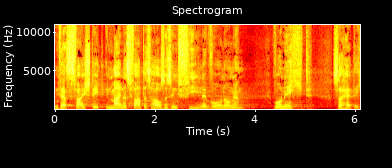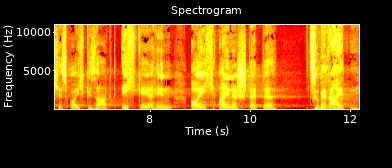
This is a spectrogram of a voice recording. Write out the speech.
In Vers 2 steht, in meines Vaters Hause sind viele Wohnungen. Wo nicht, so hätte ich es euch gesagt. Ich gehe hin, euch eine Stätte zu bereiten.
